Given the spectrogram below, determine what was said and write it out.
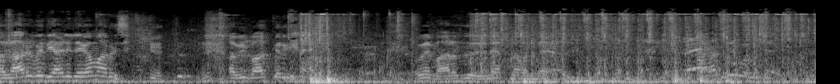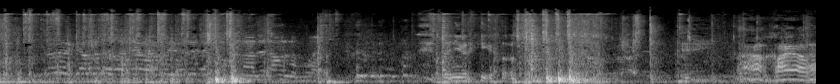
हज़ार रुपए दिहाड़ी देगा मारुति। अभी बात करके आए। भारत लेना अपना बंदा है। आ रहा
